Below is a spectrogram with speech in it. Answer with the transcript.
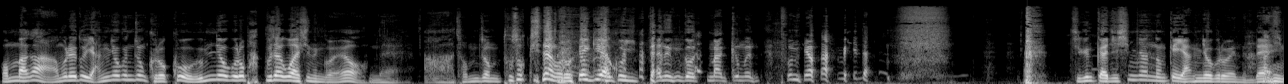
엄마가 아무래도 양력은 좀 그렇고 음력으로 바꾸자고 하시는 거예요. 네. 아 점점 토속신앙으로 회귀하고 있다는 것만큼은 분명합니다. 지금까지 10년 넘게 양력으로 했는데 아니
